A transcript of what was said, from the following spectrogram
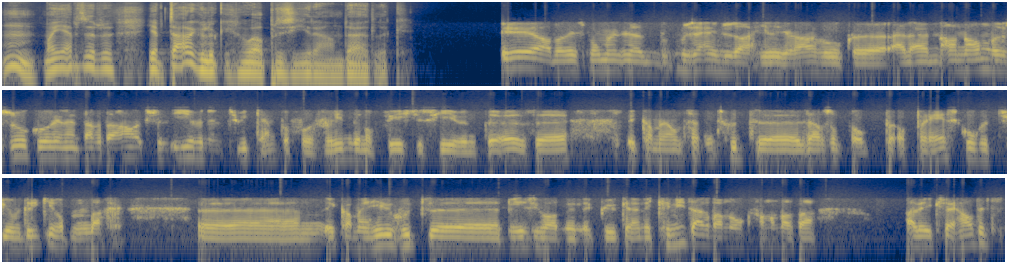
Mm, maar je hebt, er, je hebt daar gelukkig nog wel plezier aan duidelijk. Ja, dat is moment. We zijn dus dat heel graag ook. Uh, en, en aan anders ook hoor, in het dagdagelijkse leven, in het weekend of voor vrienden of feestjes geven thuis. Uh, ik kan mij ontzettend goed, zelfs op, op, op reis koken, twee of drie keer op een dag. ik kan mij heel goed bezighouden in de keuken. En ik geniet daar dan ook van, omdat dat. Ik zeg altijd,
